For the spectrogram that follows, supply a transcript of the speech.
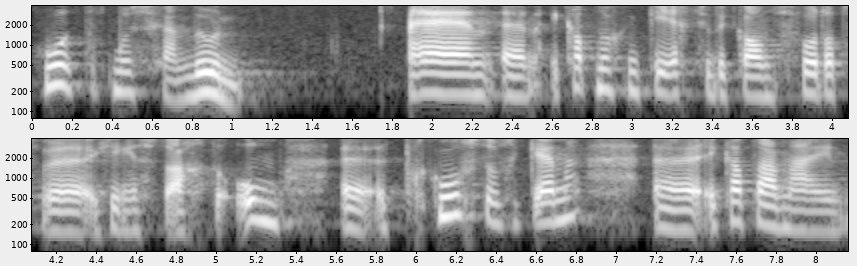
hoe ik dat moest gaan doen. En, en, ik had nog een keertje de kans voordat we gingen starten om uh, het parcours te verkennen. Uh, ik had aan mijn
